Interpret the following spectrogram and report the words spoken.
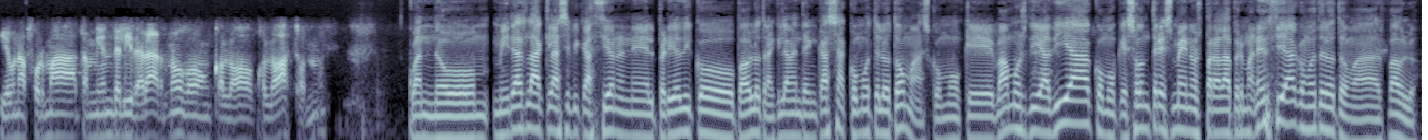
y es una forma también de liderar, ¿no? Con, con los, con los actos, ¿no? Cuando miras la clasificación en el periódico, Pablo, tranquilamente en casa, ¿cómo te lo tomas? ¿Como que vamos día a día? ¿Como que son tres menos para la permanencia? ¿Cómo te lo tomas, Pablo?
